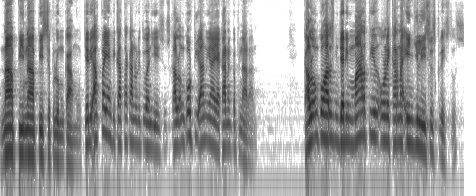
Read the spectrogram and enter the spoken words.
nabi-nabi sebelum kamu. Jadi apa yang dikatakan oleh Tuhan Yesus? Kalau engkau dianiaya karena kebenaran, kalau engkau harus menjadi martir oleh karena Injil Yesus Kristus,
